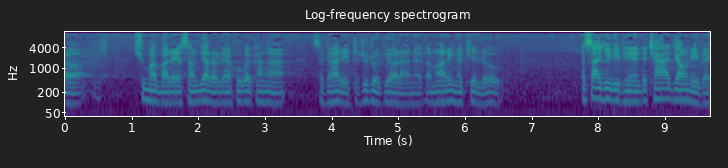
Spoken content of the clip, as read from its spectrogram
တော့ရှုမှတ်ပါတယ်အဆောင်ကြတော့လဲဟိုဘက်ခန်းကစကားတွေတူတူပြောတာနဲ့တမာရိမဖြစ်လို့အစရှိသည်ဖြင့်တခြားအကြောင်းတွေပဲ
